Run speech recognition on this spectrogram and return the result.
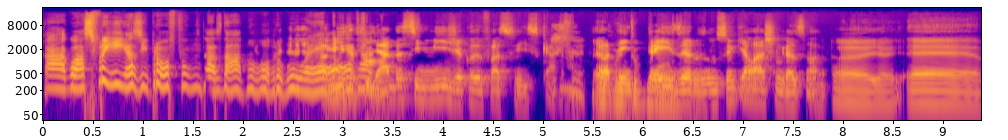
Águas frias e profundas da Noruega. A minha filhada se mija quando eu faço isso, cara. É ela tem 3 anos, não sei o que ela acha engraçado. Ai, ai. É...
